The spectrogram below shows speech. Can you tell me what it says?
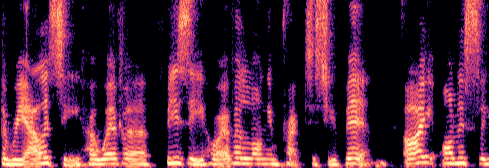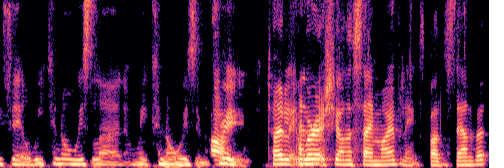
the reality. However busy, however long in practice you've been, I honestly feel we can always learn and we can always oh, improve. totally. And- We're actually on the same wavelengths by the sound of it.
